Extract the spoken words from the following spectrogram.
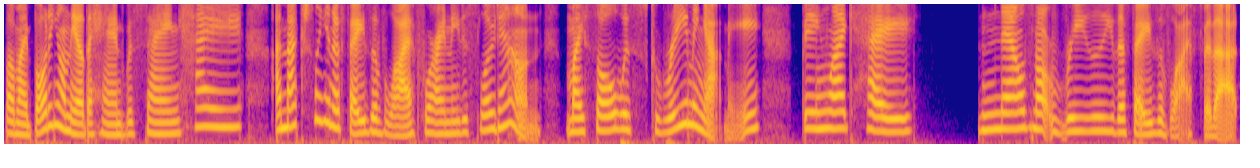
But my body, on the other hand, was saying, hey, I'm actually in a phase of life where I need to slow down. My soul was screaming at me, being like, hey, now's not really the phase of life for that.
